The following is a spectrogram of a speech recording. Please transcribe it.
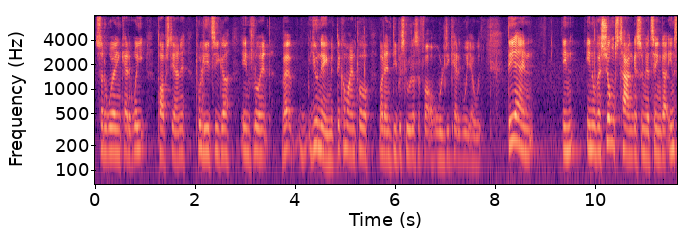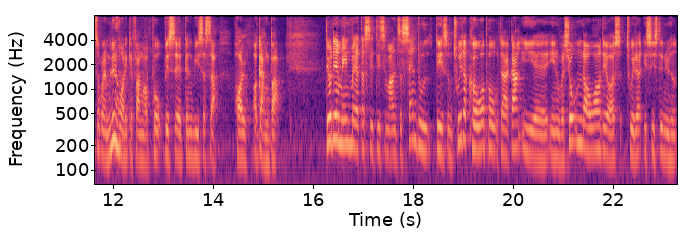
så du ryger i en kategori popstjerne, politiker, influent, you name it. Det kommer an på, hvordan de beslutter sig for at rulle de kategorier ud. Det er en, en innovationstanke, som jeg tænker, Instagram lynhurtigt kan fange op på, hvis øh, den viser sig hold og gangbar. Det var det, jeg mente med, at der ser, det ser meget interessant ud. Det, som Twitter koger på, der er gang i øh, innovationen derovre, det er også Twitter i sidste nyhed.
